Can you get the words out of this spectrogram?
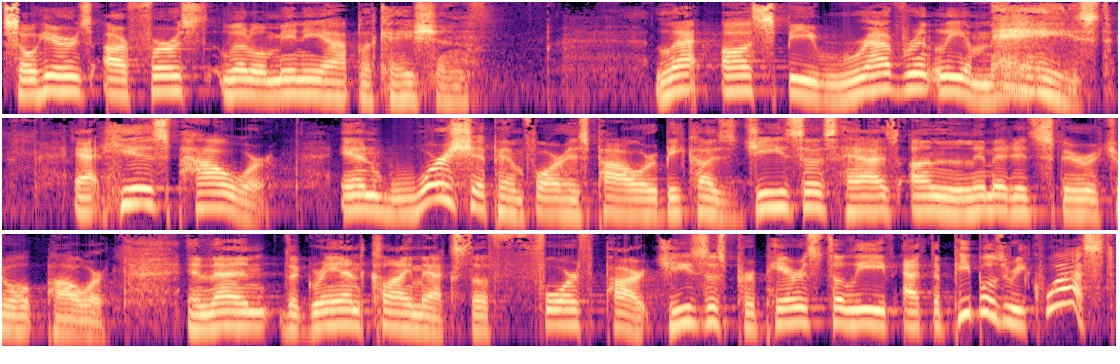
so here's our first little mini application. Let us be reverently amazed at His power and worship Him for His power because Jesus has unlimited spiritual power. And then the grand climax, the fourth part, Jesus prepares to leave at the people's request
